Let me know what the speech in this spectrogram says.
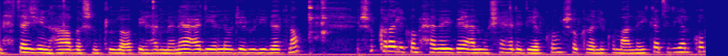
محتاجينها باش نطلعوا بها المناعه ديالنا وديال وليداتنا. شكرا لكم حبايبي على المشاهدة ديالكم شكرا لكم على اللايكات ديالكم.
